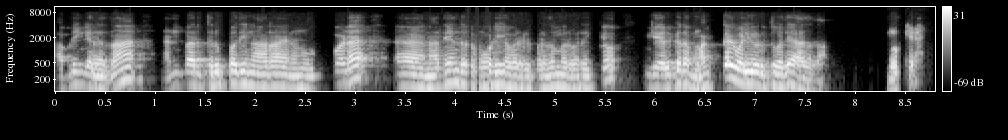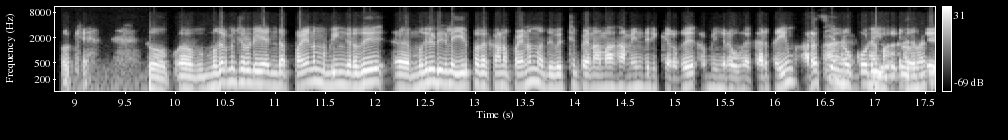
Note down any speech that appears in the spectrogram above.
அப்படிங்கிறது தான் நண்பர் திருப்பதி நாராயணன் உட்பட நரேந்திர மோடி அவர்கள் பிரதமர் வரைக்கும் இங்க இருக்கிற மக்கள் வலியுறுத்துவதே அதுதான். ஓகே ஓகே ஸோ முதலமைச்சருடைய இந்த பயணம் அப்படிங்கிறது முதலீடுகளை ஈர்ப்பதற்கான பயணம் அது வெற்றி பயணமாக அமைந்திருக்கிறது அப்படிங்கிற உங்க கருத்தையும் அரசியல் நோக்கோடு இவர்கள் வந்து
